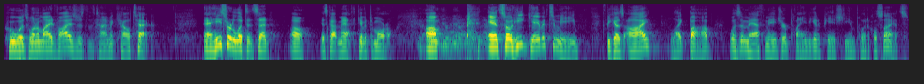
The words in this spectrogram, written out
who was one of my advisors at the time at Caltech. And he sort of looked at it and said, oh, it's got math, give it to Morrow. Um, and so he gave it to me because I, like Bob, was a math major planning to get a PhD in political science.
